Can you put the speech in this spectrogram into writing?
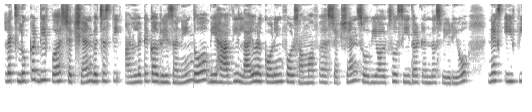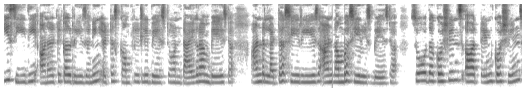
Let's look at the first section which is the analytical reasoning. So we have the live recording for some of our sections. So we also see that in this video. Next if we see the analytical reasoning it is completely based on diagram based and letter series and number series based. So the questions are 10 questions.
